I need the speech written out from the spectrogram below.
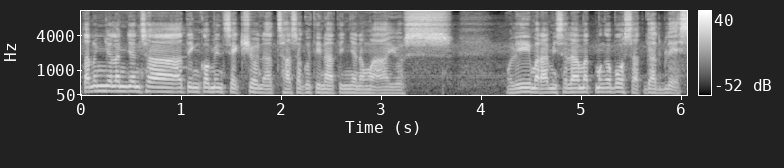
tanong nyo lang dyan sa ating comment section at sasagutin natin yan ng maayos. Muli, maraming salamat mga boss at God bless.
